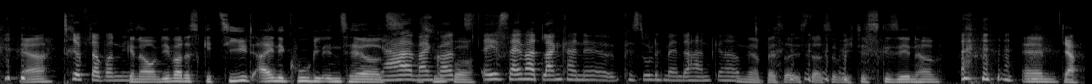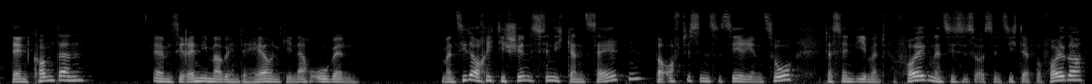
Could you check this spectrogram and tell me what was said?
ja, Trifft aber nicht. genau. Und wie war das? Gezielt eine Kugel ins Herz. Ja, mein Super. Gott. Ey, Sam hat lang keine Pistole mehr in der Hand gehabt. Ja, besser ist das, so wie ich das gesehen habe. ähm, ja, Dan kommt dann. Ähm, sie rennen ihm aber hinterher und gehen nach oben. Man sieht auch richtig schön, das finde ich ganz selten, weil oft ist in so Serien so, dass wenn die jemand verfolgen, dann siehst du es aus der Sicht der Verfolger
